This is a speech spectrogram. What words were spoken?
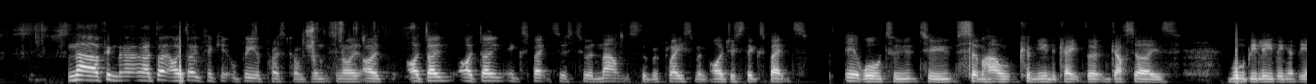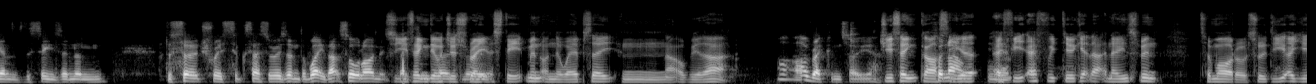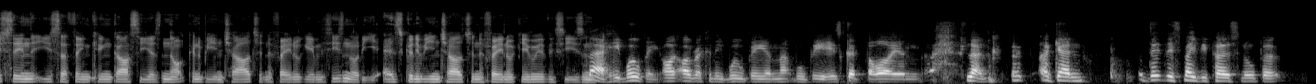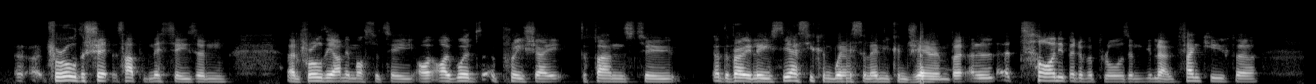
No, I think that, I don't. I don't think it will be a press conference, and I, I, I don't. I don't expect us to announce the replacement. I just expect it or to to somehow communicate that Garcia is will be leaving at the end of the season, and the search for his successor is underway. That's all I'm. Expecting. So you think they'll just write a statement on the website and that'll be that? I reckon so. Yeah. Do you think Garcia, now, yeah. if we if we do get that announcement tomorrow, so do you, are you saying that you are thinking Garcia is not going to be in charge in the final game of the season, or he is going to be in charge in the final game of the season? Yeah, he will be. I, I reckon he will be, and that will be his goodbye. And look, again, this may be personal, but uh, for all the shit that's happened this season and for all the animosity, I, I, would appreciate the fans to, at the very least, yes, you can whistle him, you can jeer him, but a, a, tiny bit of applause and you know, thank you for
